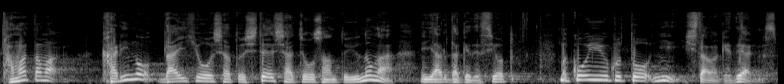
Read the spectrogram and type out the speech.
たまたま仮の代表者として社長さんというのがやるだけですよとまあ、こういうことにしたわけであります。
